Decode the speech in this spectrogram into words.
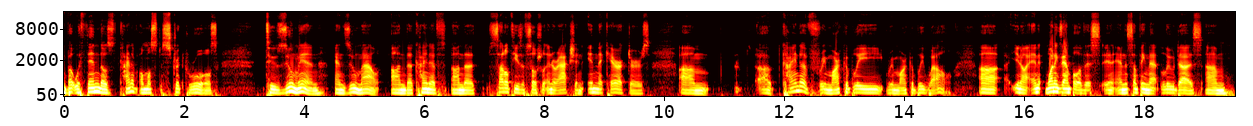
but within those kind of almost strict rules, to zoom in and zoom out on the kind of on the subtleties of social interaction in the characters. Um, uh, kind of remarkably, remarkably well. Uh, you know, and one example of this, and something that Liew does, um,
